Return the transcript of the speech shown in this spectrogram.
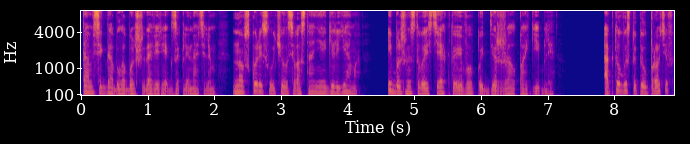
Там всегда было больше доверия к заклинателям, но вскоре случилось восстание Гильяма, и большинство из тех, кто его поддержал, погибли. А кто выступил против,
